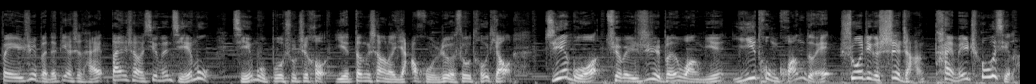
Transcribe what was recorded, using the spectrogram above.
被日本的电视台搬上新闻节目，节目播出之后也登上了雅虎热搜头条，结果却被日本网民一通狂怼，说这个市长太没出息了。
